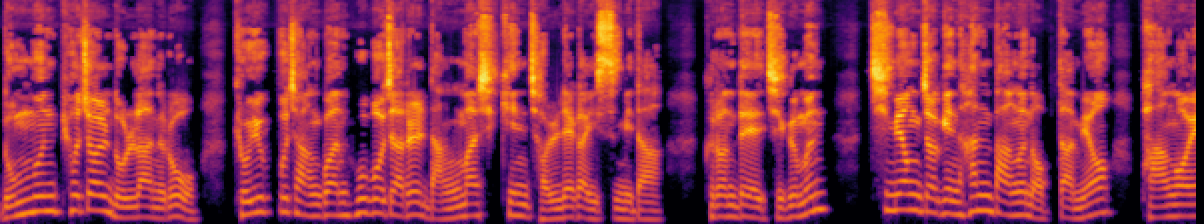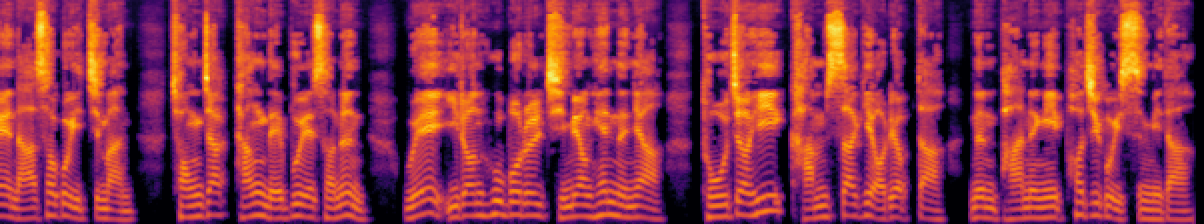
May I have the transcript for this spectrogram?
논문 표절 논란으로 교육부 장관 후보자를 낙마시킨 전례가 있습니다. 그런데 지금은 치명적인 한 방은 없다며 방어에 나서고 있지만 정작 당 내부에서는 왜 이런 후보를 지명했느냐 도저히 감싸기 어렵다는 반응이 퍼지고 있습니다.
